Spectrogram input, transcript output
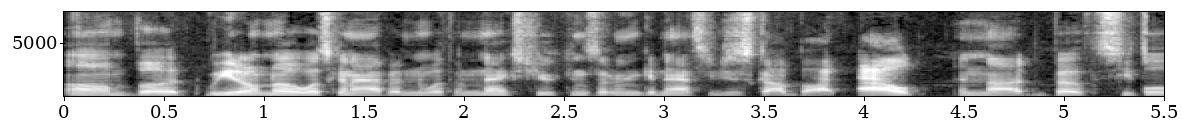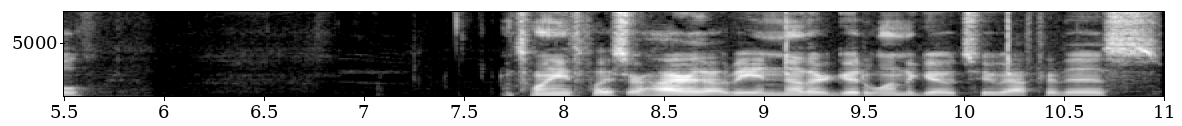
Um, but we don't know what's going to happen with him next year, considering Ganassi just got bought out and not both seats. 20th place or higher, that would be another good one to go to after this.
